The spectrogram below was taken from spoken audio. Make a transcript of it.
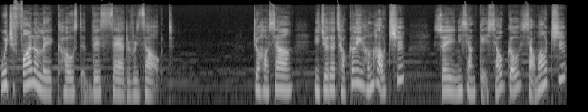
which finally caused this sad result. 就好像你觉得巧克力很好吃，所以你想给小狗、小猫吃。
